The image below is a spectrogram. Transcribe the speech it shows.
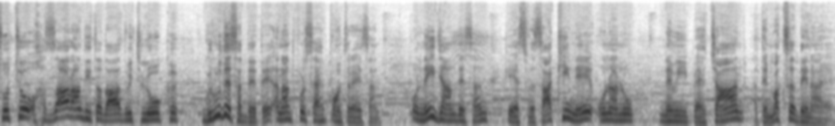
ਸੋਚੋ ਹਜ਼ਾਰਾਂ ਦੀ ਤਾਦਾਦ ਵਿੱਚ ਲੋਕ ਗੁਰੂ ਦੇ ਸੱਦੇ ਤੇ ਅਨੰਦਪੁਰ ਸਾਹਿਬ ਪਹੁੰਚ ਰਹੇ ਸਨ। ਉਹ ਨਹੀਂ ਜਾਣਦੇ ਸਨ ਕਿ ਇਸ ਵਿਸਾਖੀ ਨੇ ਉਹਨਾਂ ਨੂੰ ਨਵੀਂ ਪਹਿਚਾਨ ਅਤੇ ਮਕਸਦ ਦੇਣਾ ਹੈ।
